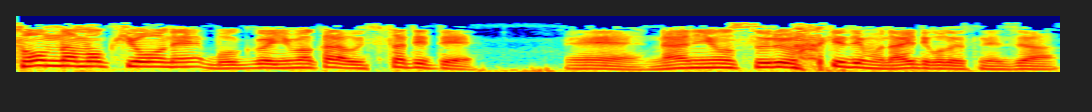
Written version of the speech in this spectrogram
そんな目標をね、僕が今から打ち立てて、えー、何をするわけでもないってことですね、じゃあ。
